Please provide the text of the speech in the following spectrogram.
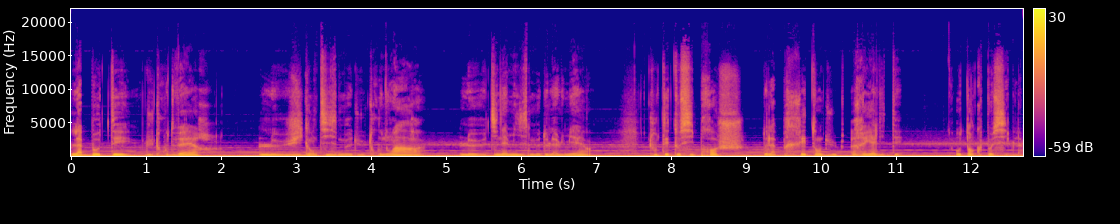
La beauté du trou de verre, le gigantisme du trou noir, le dynamisme de la lumière, tout est aussi proche de la prétendue réalité, autant que possible.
